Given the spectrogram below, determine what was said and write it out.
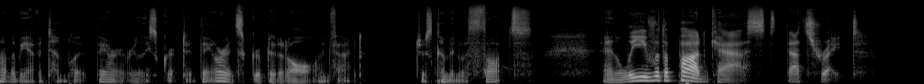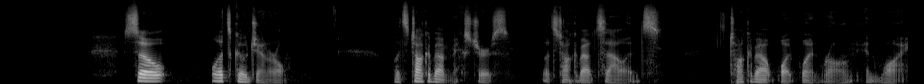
Not that we have a template; they aren't really scripted. They aren't scripted at all. In fact, just come in with thoughts and leave with a podcast. That's right. So let's go general. Let's talk about mixtures. Let's talk about salads. Let's talk about what went wrong and why.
